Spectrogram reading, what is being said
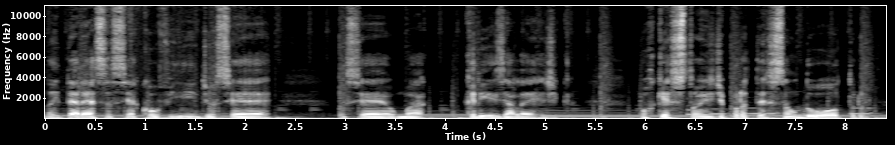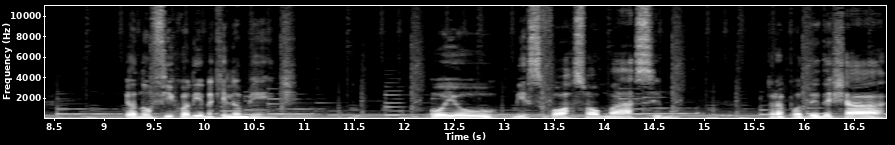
não interessa se é Covid ou se é, ou se é uma crise alérgica. por questões de proteção do outro, eu não fico ali naquele ambiente. Ou eu me esforço ao máximo para poder deixar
